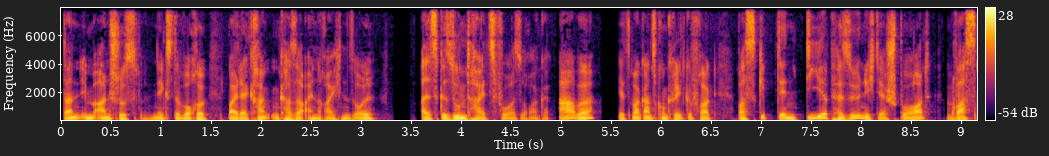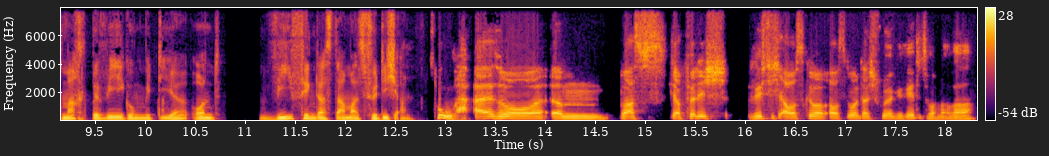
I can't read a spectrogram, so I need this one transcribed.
dann im Anschluss nächste Woche bei der Krankenkasse einreichen soll, als Gesundheitsvorsorge. Aber jetzt mal ganz konkret gefragt, was gibt denn dir persönlich der Sport? Was macht Bewegung mit dir? Und wie fing das damals für dich an? Puh, also ähm, hast ja völlig richtig ausge ausgeholt, dass ich früher Geräteturner war.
